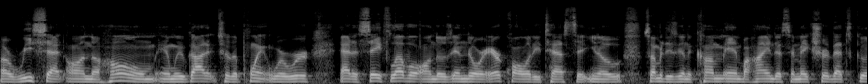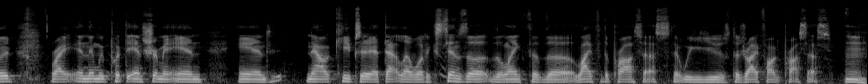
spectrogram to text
a reset on the home and we've got it to the point where we're at a safe level on those indoor air quality tests that, you know, somebody's going to come in behind us and make sure that's good, right? And then we put the instrument in and now it keeps it at that level. It extends the, the length of the life of the process that we use, the dry fog process. Mm.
